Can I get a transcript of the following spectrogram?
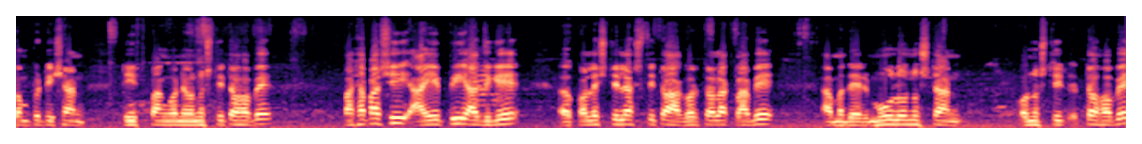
কম্পিটিশান টিপস প্রাঙ্গনে অনুষ্ঠিত হবে। পাশাপাশি আইএপি আজকে কলেজ টিলাস্থিত আগরতলা ক্লাবে আমাদের মূল অনুষ্ঠান অনুষ্ঠিত হবে।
